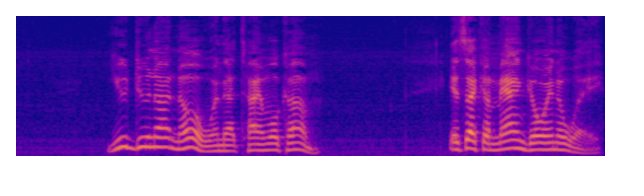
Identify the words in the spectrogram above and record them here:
You do not know when that time will come. It's like a man going away.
